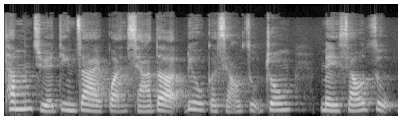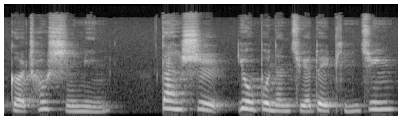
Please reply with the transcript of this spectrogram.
他们决定在管辖的六个小组中，每小组各抽十名，但是又不能绝对平均，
